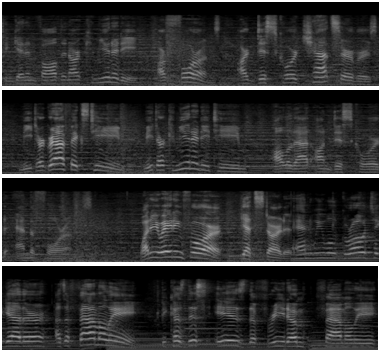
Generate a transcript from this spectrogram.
to get involved in our community, our forums, our Discord chat servers, meet our graphics team, meet our community team, all of that on Discord and the forums. What are you waiting for? Get started. And we will grow together as a family because this is the Freedom Family.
